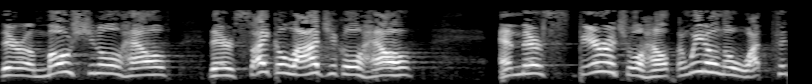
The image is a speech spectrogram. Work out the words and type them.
their emotional health, their psychological health, and their spiritual health, and we don't know what to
